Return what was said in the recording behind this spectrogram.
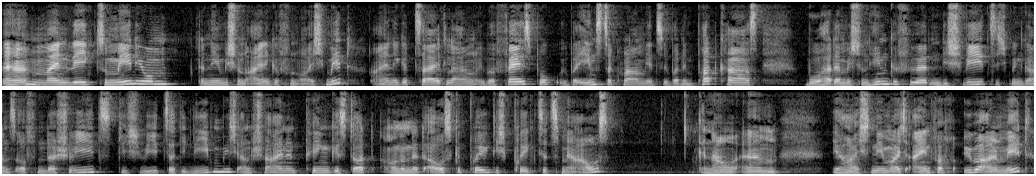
Äh, mein Weg zum Medium da nehme ich schon einige von euch mit, einige Zeit lang über Facebook, über Instagram, jetzt über den Podcast. Wo hat er mich schon hingeführt? In die Schweiz. Ich bin ganz oft in der Schweiz. Die Schweizer, die lieben mich anscheinend. Pink ist dort auch noch nicht ausgeprägt. Ich präge es jetzt mehr aus. Genau, ähm, ja, ich nehme euch einfach überall mit,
